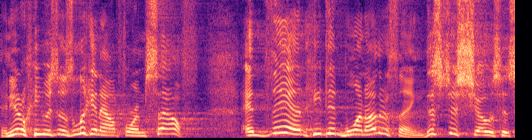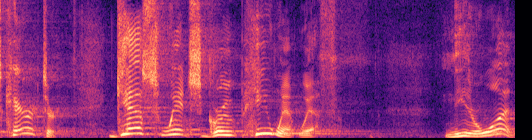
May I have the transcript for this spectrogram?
And you know, he was just looking out for himself. And then he did one other thing. This just shows his character. Guess which group he went with? Neither one.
